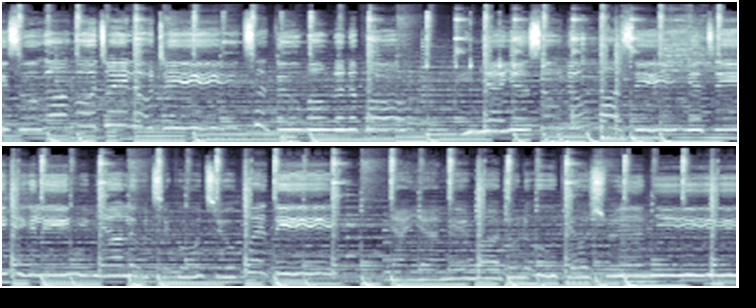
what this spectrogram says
သည်စုငါငိုကြွေးလို့တီချက်သူမောင်နဲ့နဖို့ဒီမြန်ရင်ဆုံးတော့လာစီငယ်ကြီးကလေးများလို့ချစ်ကိုချူပွဲသည်မြန်ရန်လေးမှာတို့လူပြောရွှင်မြည်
